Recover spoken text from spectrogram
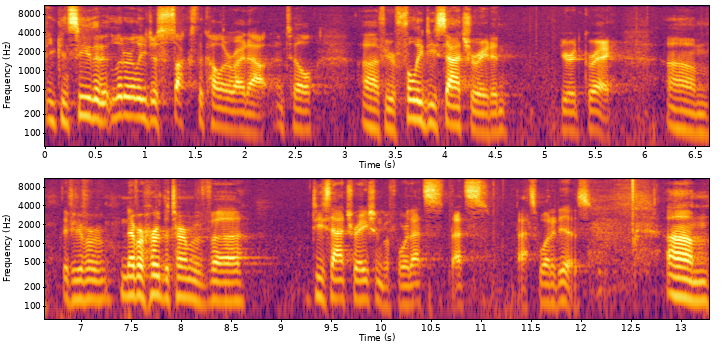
you can see that it literally just sucks the color right out until, uh, if you're fully desaturated, you're at gray. Um, if you've ever, never heard the term of uh, desaturation before, that's, that's, that's what it is. Um,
